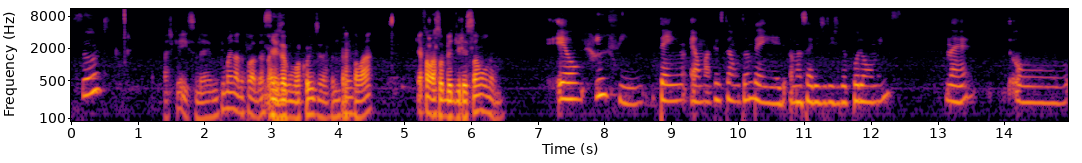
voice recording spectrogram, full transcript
Isso. Acho que é isso, né? Não tem mais nada a falar da Mais série. alguma coisa pra tenho. falar? Quer falar sobre a direção ou não? Eu, enfim, tenho. É uma questão também. É uma série dirigida por homens, né? O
